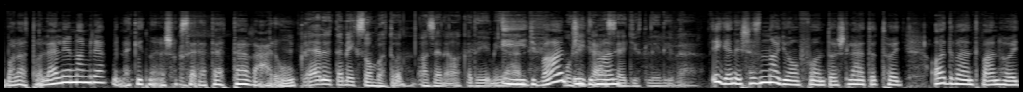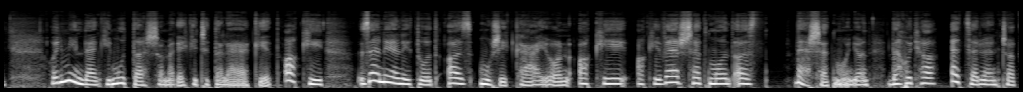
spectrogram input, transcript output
Balaton ellén, amire mindenkit nagyon sok szeretettel várunk. De előtte még szombaton a Zeneakadémián. Így van, így van. együtt Lilivel. Igen, és ez nagyon fontos, látod, hogy advent van, hogy hogy mindenki mutassa meg egy kicsit a lelkét. Aki zenélni tud, az muzsikáljon. Aki, aki verset mond, az verset mondjon, de hogyha egyszerűen csak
